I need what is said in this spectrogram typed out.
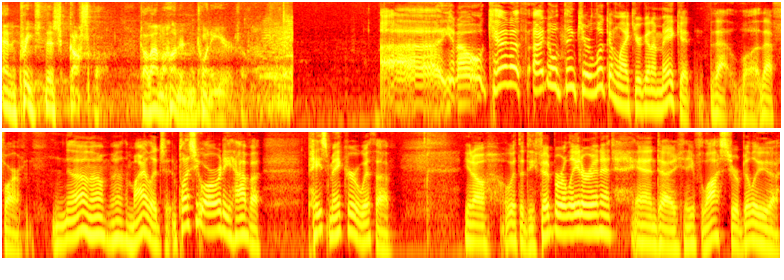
and preach this gospel till I'm 120 years old. Uh, you know, Kenneth, I don't think you're looking like you're going to make it that that far. No, no, the mileage. And plus, you already have a pacemaker with a you know, with a defibrillator in it, and uh, you've lost your ability to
